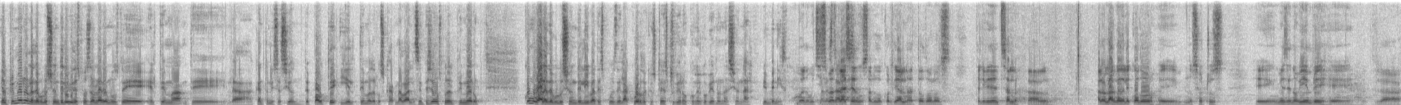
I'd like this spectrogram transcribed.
El primero, la devolución del IVA y después hablaremos del tema de la cantonización de Paute y el tema de los carnavales. Empecemos por el primero. ¿Cómo va la devolución del IVA después del acuerdo que ustedes tuvieron con el gobierno nacional? Bienvenido. Bueno, muchísimas gracias. Un saludo cordial a todos los televidentes a lo largo del Ecuador. Eh, nosotros en el mes de noviembre, eh, la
